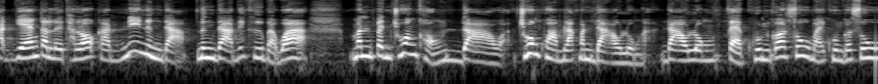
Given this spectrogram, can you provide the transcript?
ขัดแย้งกันเลยทะเลาะกันนี่หนึ่งดาบหนึ่งดาบนี่คือแบบว่า มันเป็นช่วงของดาวอะช่วงความรักมันดาวลงอะดาวลง แต่คุณก็สู้ไหมคุณก็สู้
